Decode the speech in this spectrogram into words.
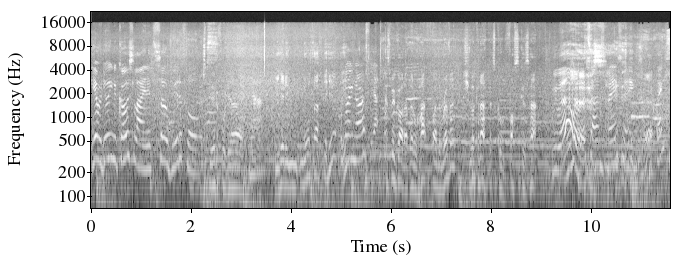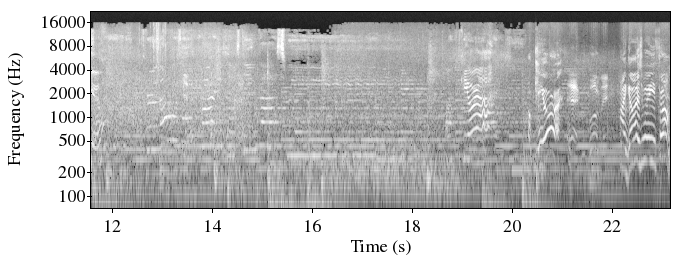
Yeah, we're doing the coastline. It's so beautiful. It's beautiful, yeah. Yeah. You heading north after here? We're going north, yeah. Because we've got a little hut by the river. You should look it up. It's called Fossica's Hut. We will. Yes. That sounds amazing. Yeah. Thank you. Oh, kia ora. Yeah, good morning. Hi, guys. Where are you from?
